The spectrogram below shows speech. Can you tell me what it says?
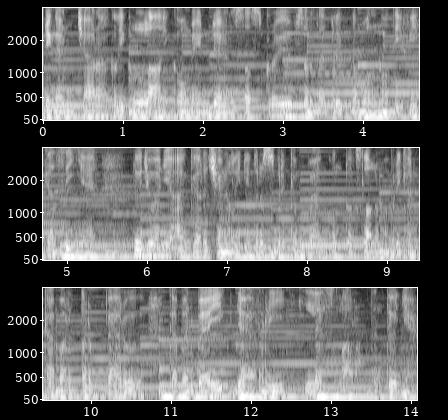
dengan cara klik like, comment, dan subscribe serta klik tombol notifikasinya tujuannya agar channel ini terus berkembang untuk selalu memberikan kabar terbaru, kabar baik dari Leslar tentunya.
